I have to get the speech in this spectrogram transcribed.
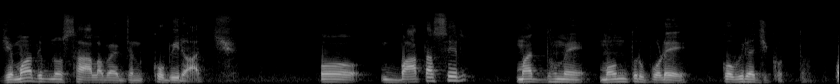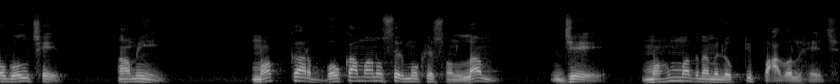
যে মাদিবনু সালাবা একজন কবিরাজ। ও বাতাসের মাধ্যমে মন্ত্র পড়ে কবিরাজি করত। ও বলছে, আমি মক্কার বোকা মানুষের মুখে শুনলাম যে মোহাম্মদ নামে লোকটি পাগল হয়েছে।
